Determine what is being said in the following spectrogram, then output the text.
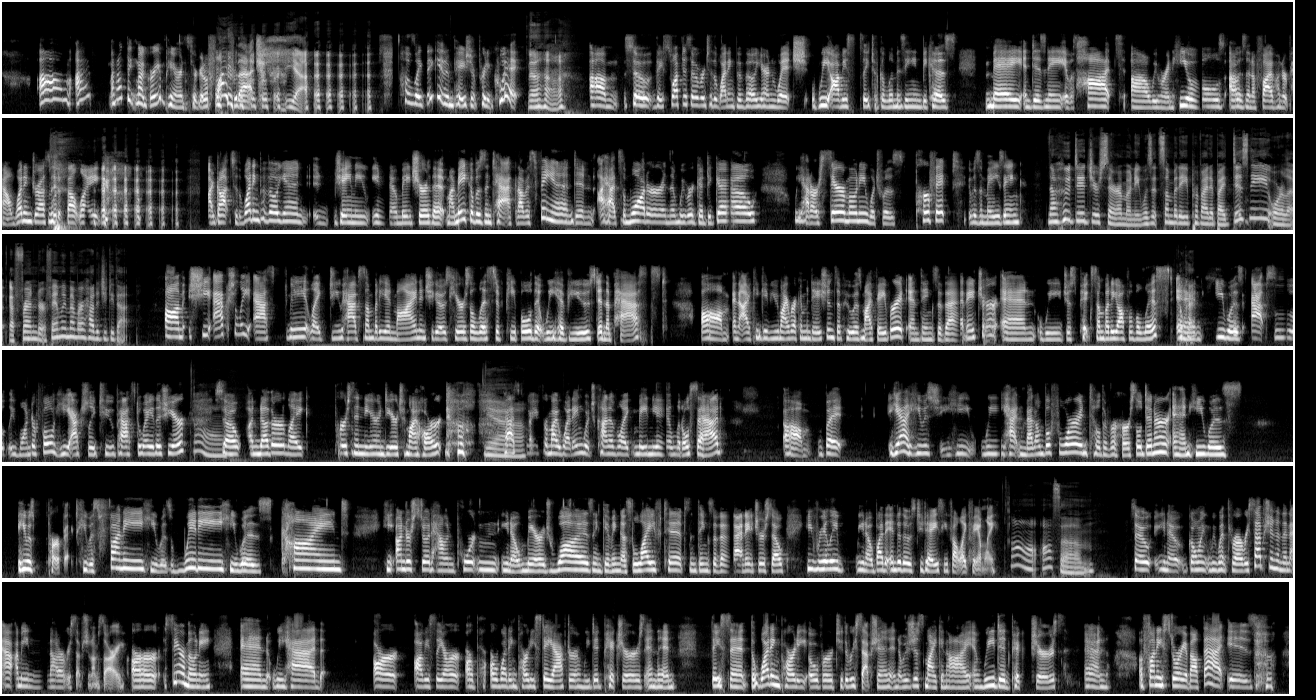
um, I I don't think my grandparents are going to fly for that. yeah. I was like, they get impatient pretty quick. Uh-huh. Um, so they swept us over to the wedding pavilion, which we obviously took a limousine because May and Disney, it was hot. Uh, we were in heels. I was in a 500 pound wedding dress, what it felt like. I got to the wedding pavilion. Jamie, you know, made sure that my makeup was intact and I was fanned and I had some water and then we were good to go. We had our ceremony, which was perfect. It was amazing. Now, who did your ceremony? Was it somebody provided by Disney or like a friend or a family member? How did you do that? Um, she actually asked me, like, do you have somebody in mind? And she goes, here's a list of people that we have used in the past. Um, and I can give you my recommendations of who is my favorite and things of that nature. And we just picked somebody off of a list, and okay. he was absolutely wonderful. He actually too passed away this year. Aww. So another like person near and dear to my heart yeah. passed away for my wedding, which kind of like made me a little sad. Um, but yeah, he was he we hadn't met him before until the rehearsal dinner, and he was he was perfect. He was funny, he was witty, he was kind. He understood how important, you know, marriage was and giving us life tips and things of that nature. So he really, you know, by the end of those two days, he felt like family. Oh, awesome. So, you know, going, we went through our reception and then, I mean, not our reception, I'm sorry, our ceremony. And we had our, obviously our, our, our wedding party stay after and we did pictures and then they sent the wedding party over to the reception and it was just Mike and I and we did pictures. And a funny story about that is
